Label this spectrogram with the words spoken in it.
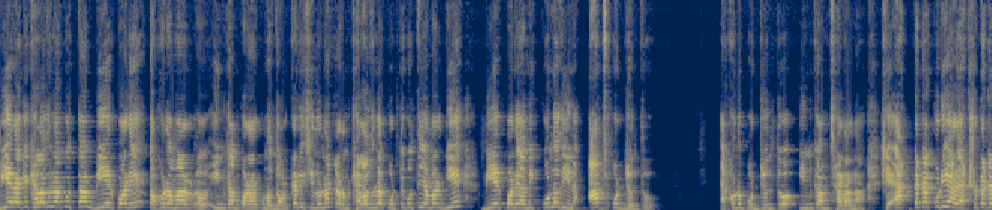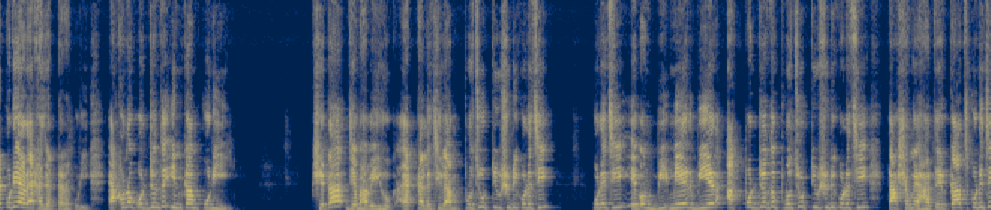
বিয়ের আগে খেলাধুলা করতাম, বিয়ের পরে তখন আমার ইনকাম করার কোনো দরকারই ছিল না, কারণ খেলাধুলা করতে করতেই আমার বিয়ে। বিয়ের পরে আমি কোনো দিন আজ পর্যন্ত, এখনও পর্যন্ত ইনকাম ছাড়া না। সে এক টাকা করি আর একশো টাকা করি আর এক হাজার টাকা করি। এখনও পর্যন্ত ইনকাম করি। সেটা যেভাবেই হোক, এককালে ছিলাম, প্রচুর টিউশনি করেছি করেছি এবং মেয়ের বিয়ের আগ পর্যন্ত প্রচুর টিউশনি করেছি, তার সঙ্গে হাতের কাজ করেছি,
